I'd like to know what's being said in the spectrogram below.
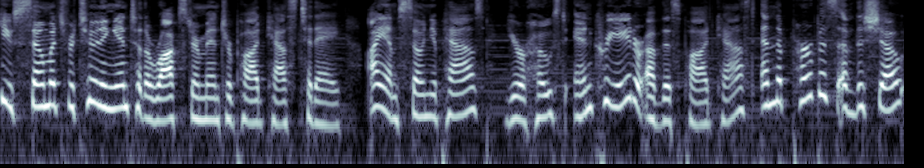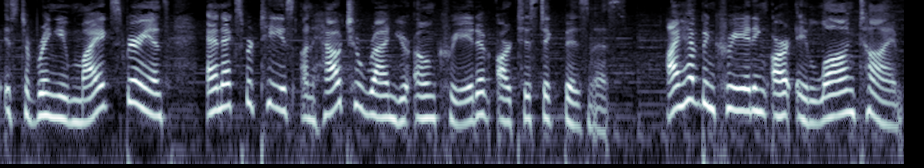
you so much for tuning in to the Rockstar Mentor podcast today. I am Sonia Paz, your host and creator of this podcast, and the purpose of this show is to bring you my experience and expertise on how to run your own creative artistic business. I have been creating art a long time,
